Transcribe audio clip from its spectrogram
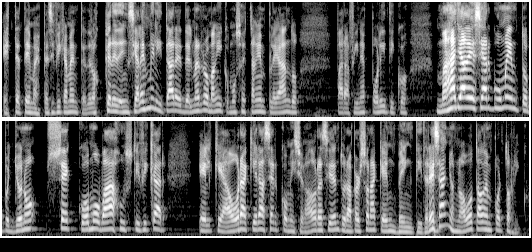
este tema específicamente, de los credenciales militares del Mer Román y cómo se están empleando para fines políticos. Más allá de ese argumento, pues yo no sé cómo va a justificar el que ahora quiera ser comisionado residente una persona que en 23 años no ha votado en Puerto Rico.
